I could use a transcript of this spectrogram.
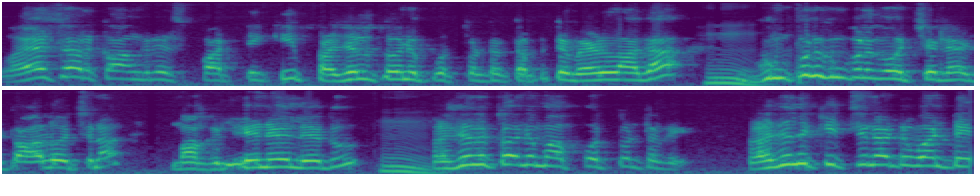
వైఎస్ఆర్ కాంగ్రెస్ పార్టీకి ప్రజలతోనే పొత్తుంటారు తప్పితే వీళ్ళలాగా. గుంపులు గుంపులుగా వచ్చేటువంటి ఆలోచన మాకు లేనే లేదు. ప్రజలతోనే మా పొత్తుంటది ప్రజలకు ఇచ్చినటువంటి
